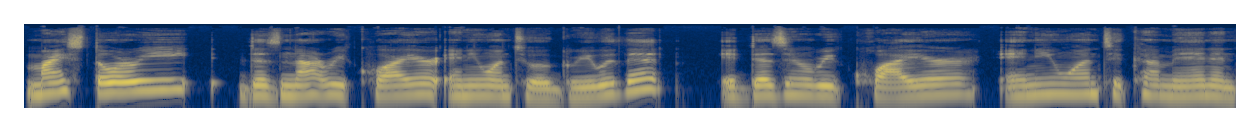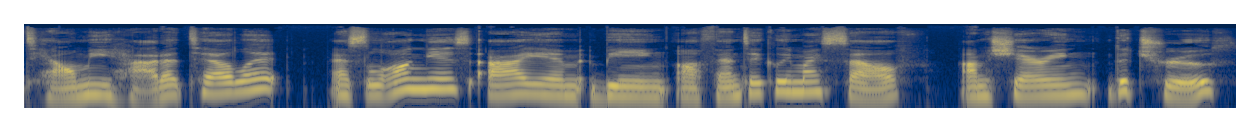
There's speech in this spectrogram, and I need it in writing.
My story does not require anyone to agree with it. It doesn't require anyone to come in and tell me how to tell it. As long as I am being authentically myself, I'm sharing the truth,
